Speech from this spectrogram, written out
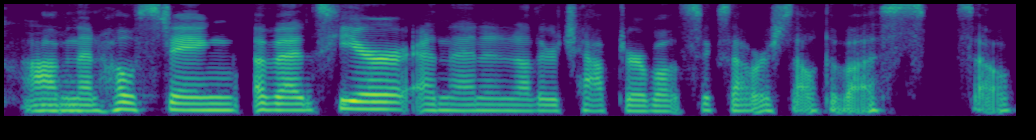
cool. um, and then hosting events here, and then another chapter about six hours south of us. So,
